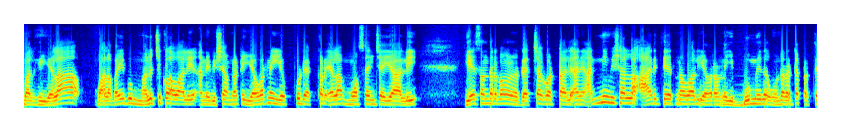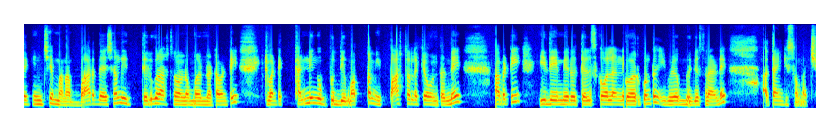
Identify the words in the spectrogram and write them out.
వాళ్ళకి ఎలా వాళ్ళ వైపు మలుచుకోవాలి అనే విషయం అంటే ఎవరిని ఎప్పుడు ఎక్కడ ఎలా మోసం చేయాలి ఏ సందర్భంలో రెచ్చగొట్టాలి అని అన్ని విషయాల్లో ఆరితేరిన వాళ్ళు ఎవరైనా ఈ భూమి మీద ఉండాలంటే ప్రత్యేకించి మన భారతదేశంలో ఈ తెలుగు రాష్ట్రంలో ఉన్నటువంటి ఇటువంటి కన్నింగ్ బుద్ధి మొత్తం ఈ పాస్టర్లకే ఉంటుంది. కాబట్టి ఇది మీరు తెలుసుకోవాలని కోరుకుంటూ ఈ వీడియో ముగిస్తున్నానండి. Thank you so much.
